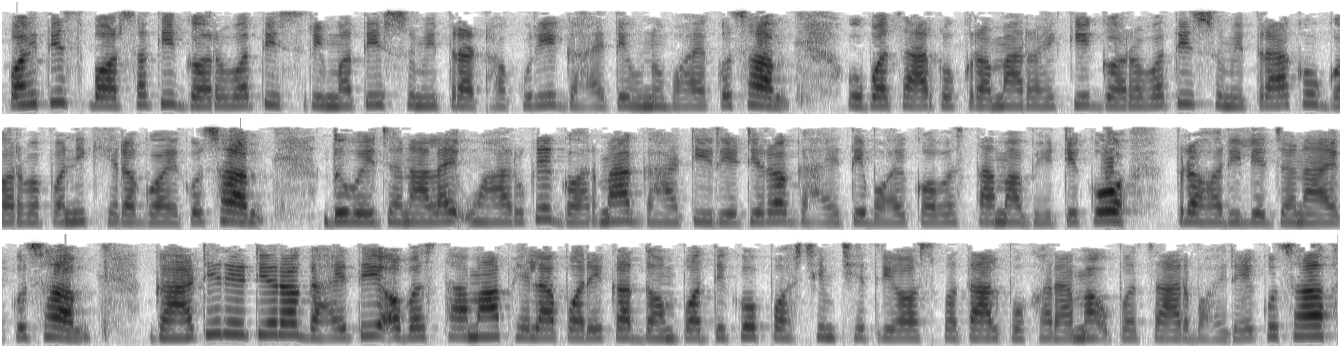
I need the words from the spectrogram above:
पैंतिस वर्षकी गर्भवती श्रीमती सुमित्रा ठकुरी घाइते हुनुभएको छ। उपचारको क्रममा रहेकी गर्भवती सुमित्राको गर्भ पनि खेर गएको छ। दुवैजनालाई उहाँहरूकै घरमा घाँटी रेटेर घाइते भएको अवस्थामा भेटेको प्रहरीले जनाएको छ। घाँटी रेटेर घाइते अवस्थामा फेला परेका दम्पतिको पश्चिम क्षेत्रीय अस्पताल पोखरामा उपचार भइरहेको छ।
